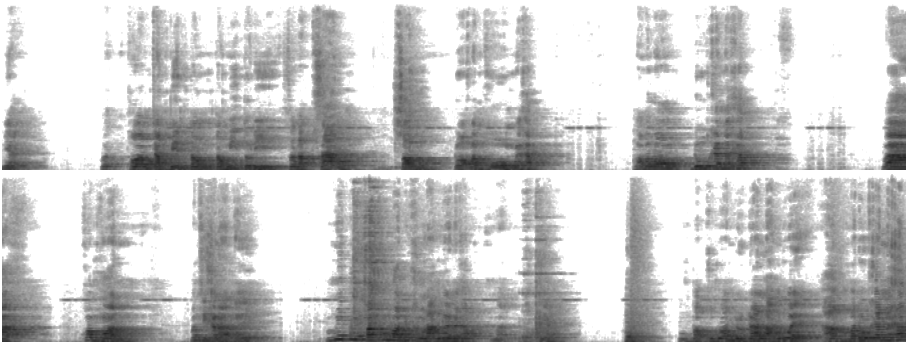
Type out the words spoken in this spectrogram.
เนี่ยเพราะมันจำเป็นต้องต้องมีตัวนี้สำหรับสร้างซ่อมดอกลำโพงนะครับ เรามาลองดูกันนะครับ ว่าความร้อนมันสิขนาดไหนมีปุ่มปรับความร้อนอยู่ข้างหลังด้วยนะครับนะเนี่ยปุ่มปรับความร้อนอยู่ด้านหลังด้วยเอามาดูกันนะครับ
